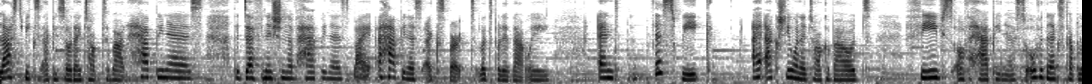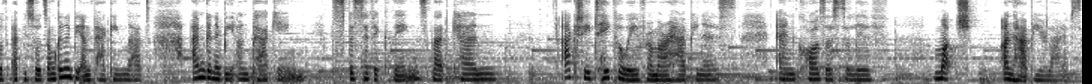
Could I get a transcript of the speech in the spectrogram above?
last week's episode i talked about happiness the definition of happiness by a happiness expert let's put it that way. And this week i actually want to talk about thieves of happiness. So, over the next couple of episodes, I'm going to be unpacking that. I'm going to be unpacking specific things that can actually take away from our happiness and cause us to live much unhappier lives.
